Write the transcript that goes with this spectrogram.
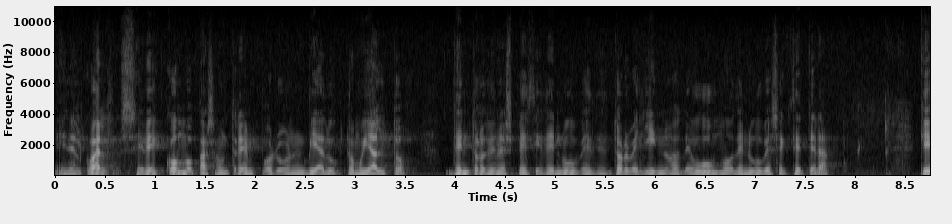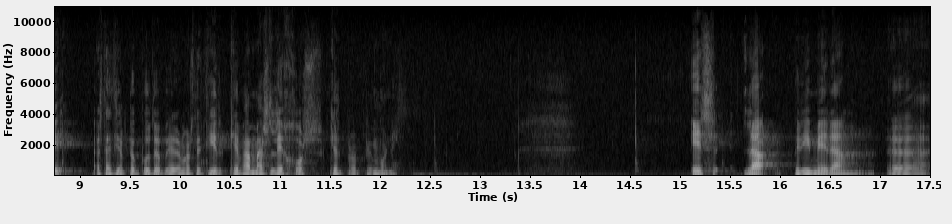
en el cual se ve cómo pasa un tren por un viaducto muy alto, dentro de una especie de nube, de torbellino, de humo, de nubes, etcétera, que hasta cierto punto podríamos decir que va más lejos que el propio Monet. Es la primera eh,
